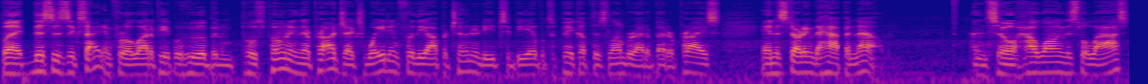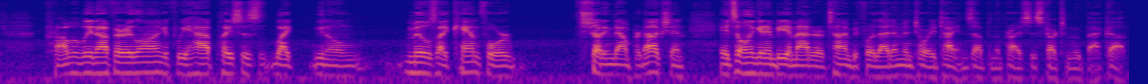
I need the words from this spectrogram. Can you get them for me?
But this is exciting for a lot of people who have been postponing their projects waiting for the opportunity to be able to pick up this lumber at a better price and it's starting to happen now and so, how long this will last? Probably not very long. If we have places like, you know, mills like Canfor shutting down production, it's only going to be a matter of time before that inventory tightens up and the prices start to move back up.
